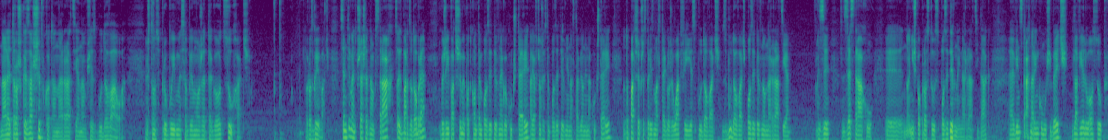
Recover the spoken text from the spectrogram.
No ale troszkę za szybko ta narracja nam się zbudowała. Zresztą spróbujmy sobie może tego odsłuchać rozgrywać. Sentyment przeszedł nam w strach, co jest bardzo dobre, bo jeżeli patrzymy pod kątem pozytywnego Q4, a ja wciąż jestem pozytywnie nastawiony na Q4, no to patrzę przez pryzmat tego, że łatwiej jest zbudować, zbudować pozytywną narrację z, ze strachu, yy, no, niż po prostu z pozytywnej narracji, tak? E, więc strach na rynku musi być. Dla wielu osób,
